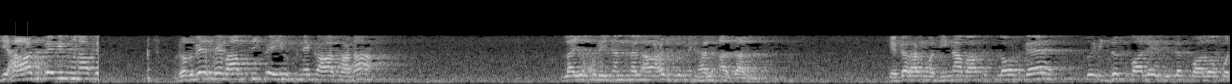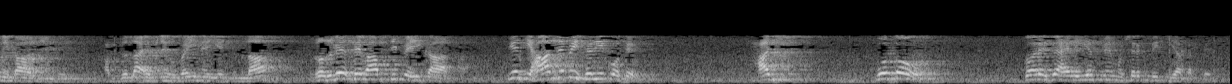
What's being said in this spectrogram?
جہاد پہ بھی منافع غذبے سے واپسی پہ ہی اس نے کہا تھا نا ازل کہ اگر ہم مدینہ واپس لوٹ گئے، تو عزت والے ذلت والوں کو نکال دیں گے۔ عبداللہ ابن ابئی نے یہ جملہ غزبے سے واپسی پہ ہی کہا۔ تھا یہ جہاد میں بھی شریک ہوتے تھے حج، وہ تو دور جاہلیت میں مشرق بھی کیا کرتے تھے۔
